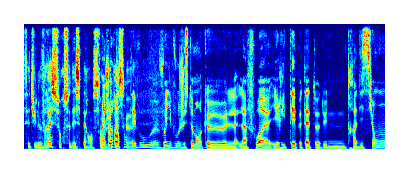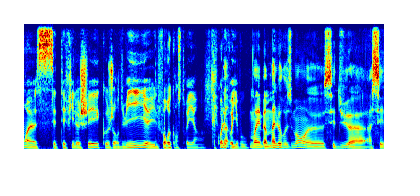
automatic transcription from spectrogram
c'est une vraie source d'espérance. Donc, à quoi ressentez-vous Voyez-vous justement que la, foi héritée peut-être d'une tradition s'est effilochée, qu'aujourd'hui il faut reconstruire? Pourquoi le bah, voyez-vous? ouais, ben, Malheureusement, c'est dû à, à ces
